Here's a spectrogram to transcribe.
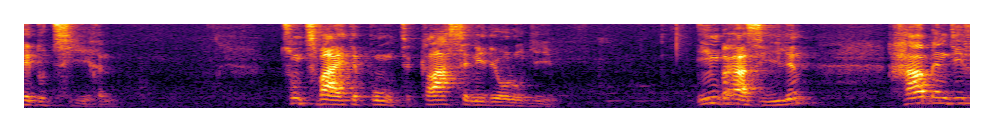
reduzieren. Zum zweiten Punkt, Klassenideologie. In Brasilien haben die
